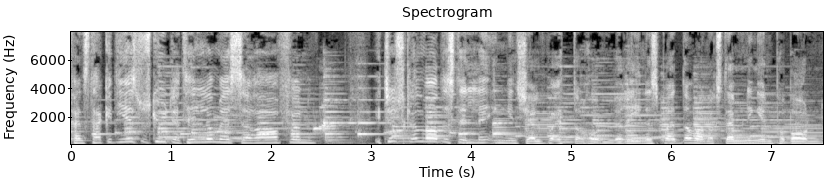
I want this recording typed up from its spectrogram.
Fans takket Jesus Gud, ja til og med serafen. I Tyskland var det stille, ingen skjelv på etterhold. Ved Rinens bredder var nok stemningen på bånn.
